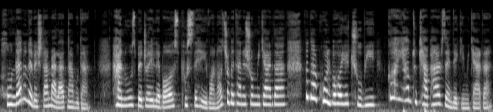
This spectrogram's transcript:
خوندن و نوشتن بلد نبودند هنوز به جای لباس پوست حیوانات رو به تنشون می‌کردن و در کلبه های چوبی گاهی هم تو کپر زندگی می‌کردن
